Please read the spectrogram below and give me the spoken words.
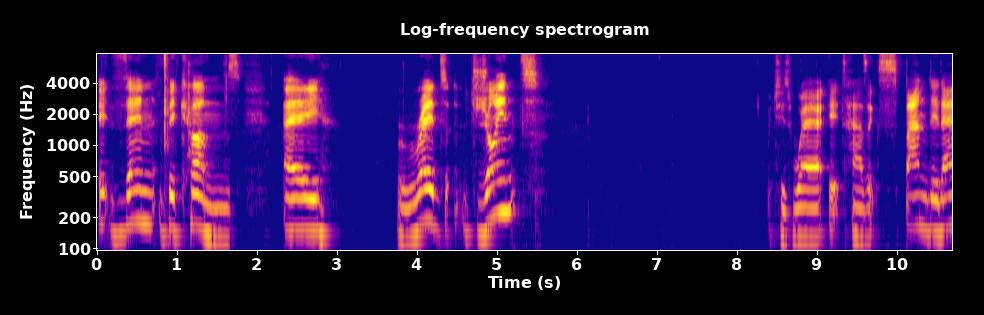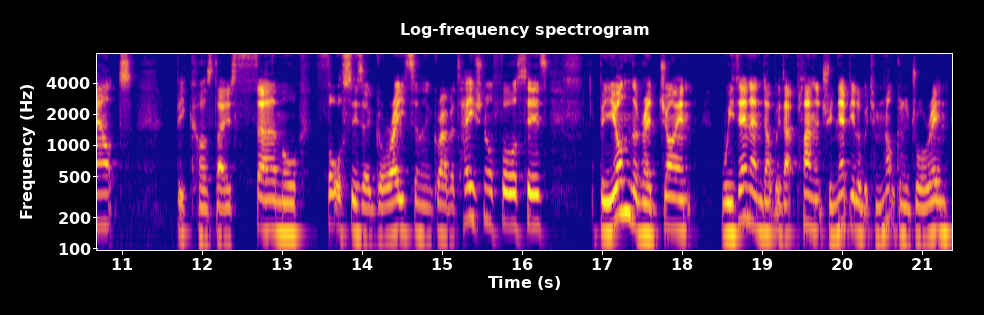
It then becomes a red giant, which is where it has expanded out because those thermal forces are greater than gravitational forces. Beyond the red giant, we then end up with that planetary nebula, which I'm not going to draw in,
